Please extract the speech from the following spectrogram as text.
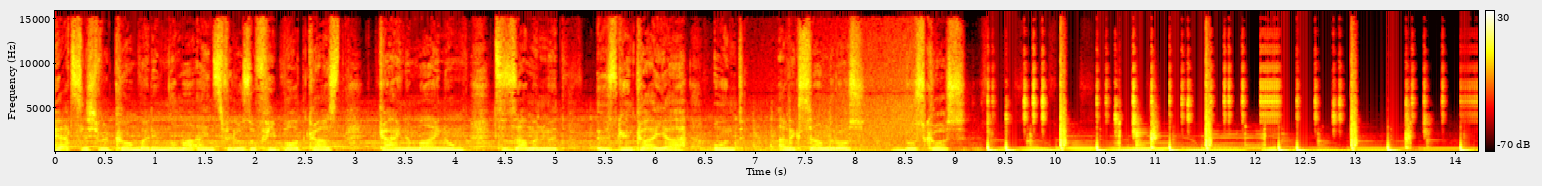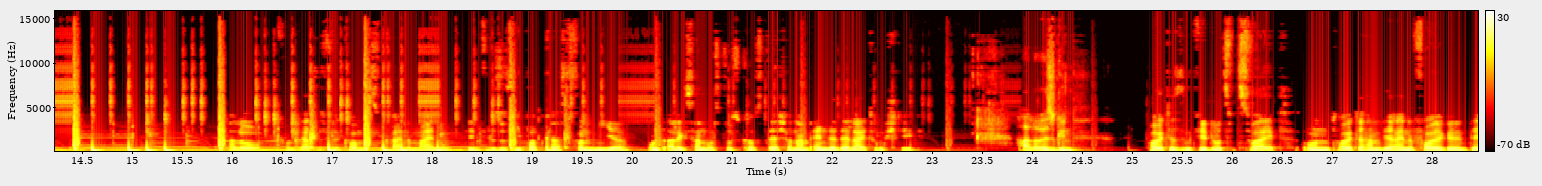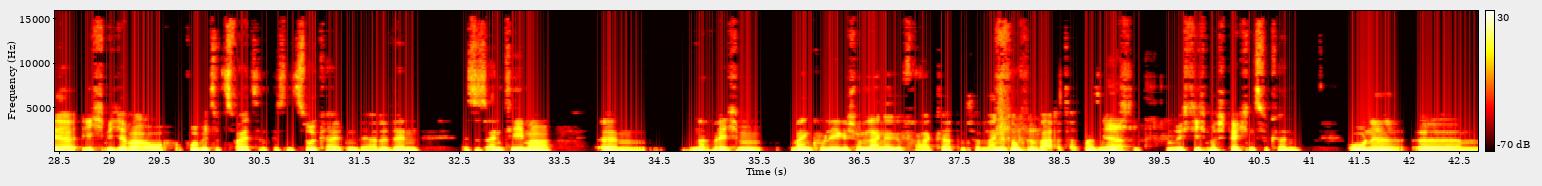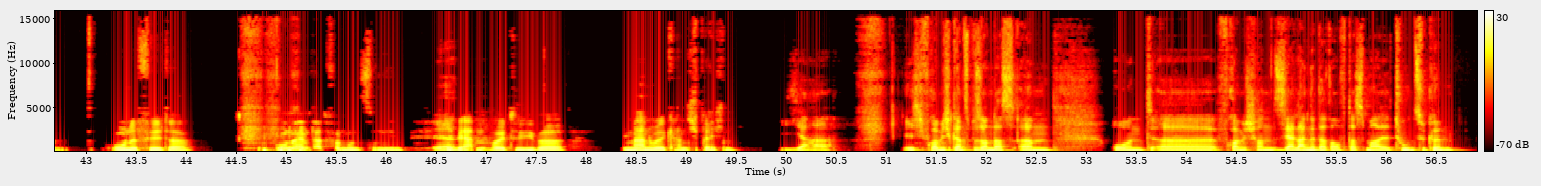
Herzlich willkommen bei dem Nummer 1 Philosophie Podcast Keine Meinung zusammen mit Özgün Kaya und Alexandros Buskos. Hallo und herzlich willkommen zu Keine Meinung, dem Philosophie-Podcast von mir und Alexandros Duskos, der schon am Ende der Leitung steht. Hallo Özgün. Heute sind wir nur zu zweit und heute haben wir eine Folge, in der ich mich aber auch, obwohl wir zu zweit sind, ein bisschen zurückhalten werde, denn es ist ein Thema, ähm, nach welchem mein Kollege schon lange gefragt hat und schon lange darauf gewartet hat, mal so, ja. richtig, so richtig mal sprechen zu können, ohne ähm, ohne Filter, ohne ein Blatt vom Mund zu nehmen. Ja. Wir werden heute über Immanuel Kant sprechen. Ja, ich freue mich ganz besonders. Ähm, und äh, freue mich schon sehr lange darauf, das mal tun zu können.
